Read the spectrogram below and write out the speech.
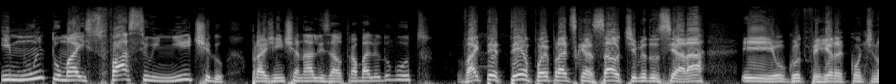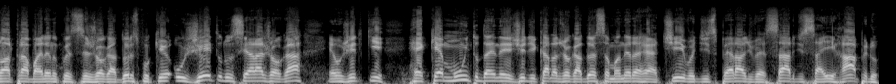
e muito mais fácil e nítido para a gente analisar o trabalho do Guto. Vai ter tempo aí para descansar o time do Ceará e o Guto Ferreira continuar trabalhando com esses jogadores, porque o jeito do Ceará jogar é um jeito que requer muito da energia de cada jogador, essa maneira reativa de esperar o adversário, de sair rápido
